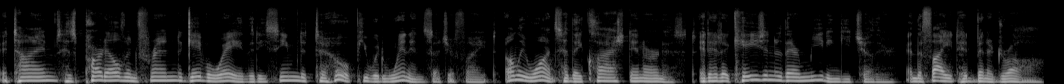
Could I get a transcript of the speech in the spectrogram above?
At times, his part elven friend gave away that he seemed to hope he would win in such a fight. Only once had they clashed in earnest. It had occasioned their meeting each other, and the fight had been a draw.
